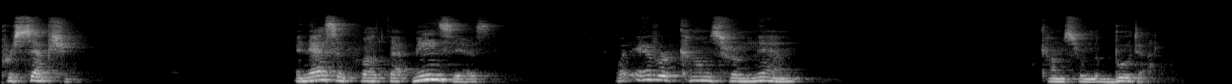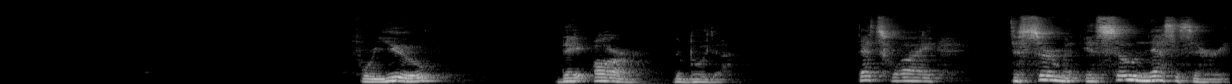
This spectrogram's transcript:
perception. In essence, what that means is whatever comes from them comes from the Buddha. For you, they are the Buddha. That's why discernment is so necessary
